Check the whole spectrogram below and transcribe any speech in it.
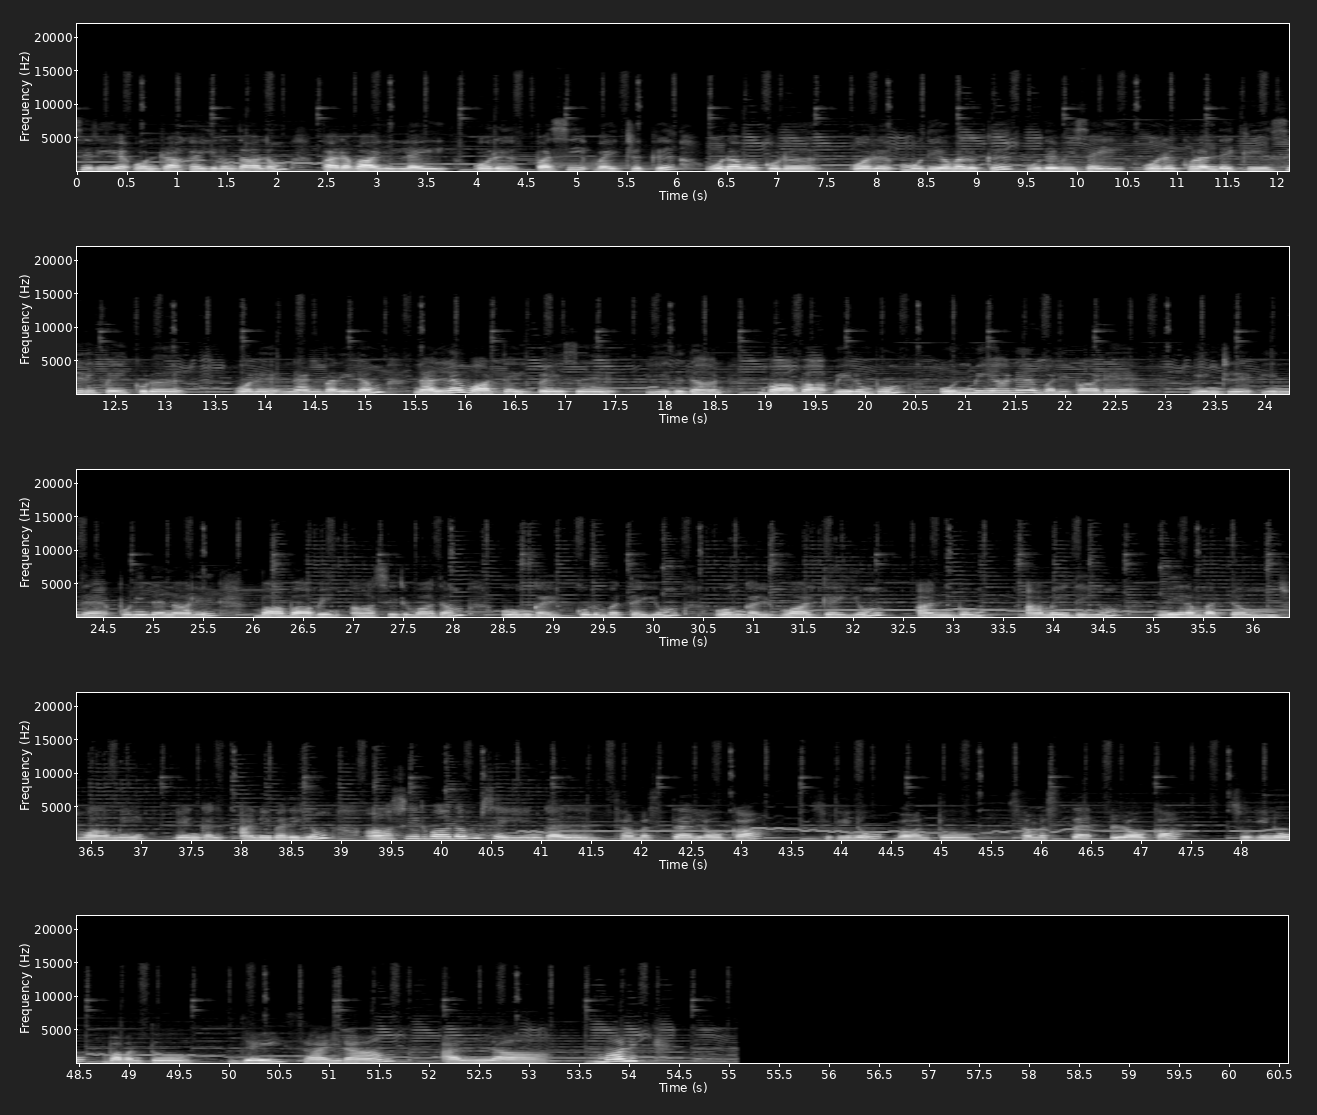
சிறிய ஒன்றாக இருந்தாலும் பரவாயில்லை. ஒரு பசி வயிற்றுக்கு உணவு கொடு. ஒரு முதியவருக்கு உதவி செய். ஒரு குழந்தைக்கு சிரிப்பை கொடு. ஒரு நண்பரிடம் நல்ல வார்த்தை பேசு. இதுதான் பாபா விரும்பும் உண்மையான வழிபாடு. இன்று இந்த புனித நாளில் பாபாவின் ஆசீர்வாதம் உங்கள் குடும்பத்தையும் உங்கள் வாழ்க்கையும் அன்பும் அமைதியும் நிரம்பட்டும். சுவாமி எங்கள் அனைவரையும் ஆசீர்வாதம் செய்யுங்கள். சமஸ்த லோகா சுகினோ பவந்து. சமஸ்த லோகா சுகினோ பவந்து. ஜெய் சாய்ராம் அல்லாஹ். மாலிக்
